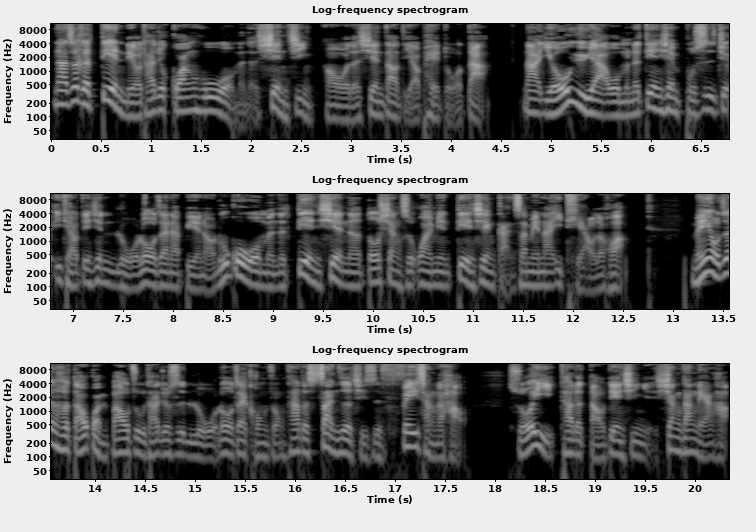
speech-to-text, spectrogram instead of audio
那这个电流它就关乎我们的线径哦，我的线到底要配多大？那由于啊，我们的电线不是就一条电线裸露在那边哦，如果我们的电线呢都像是外面电线杆上面那一条的话，没有任何导管包住，它就是裸露在空中，它的散热其实非常的好，所以它的导电性也相当良好。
